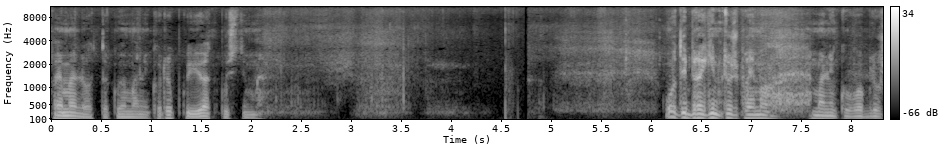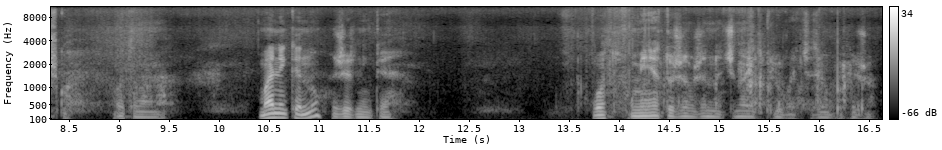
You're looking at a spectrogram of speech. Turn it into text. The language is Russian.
Поймали вот такую маленькую рыбку, ее отпустим мы. Вот Ибрагим тоже поймал маленькую воблюшку. Вот она она. Маленькая, ну, жирненькая. Вот, у меня тоже уже начинает клювать. Сейчас я вам покажу.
